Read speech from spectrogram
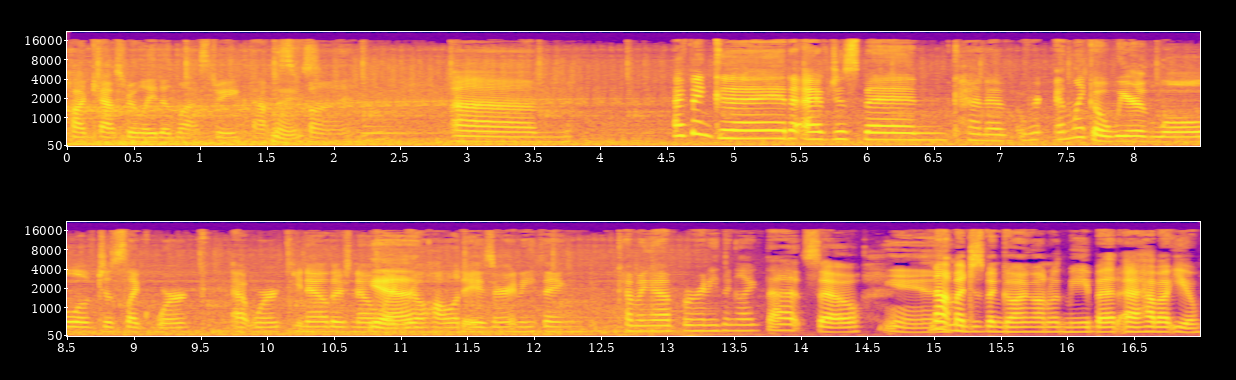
podcast related last week. That was Nice. fun. Um, I've been good. I've just been kind of we're in like a weird lull of just like work at work. You know, there's no Yeah. like real holidays or anything coming up or anything like that. So Yeah. not much has been going on with me. But uh, how about you?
